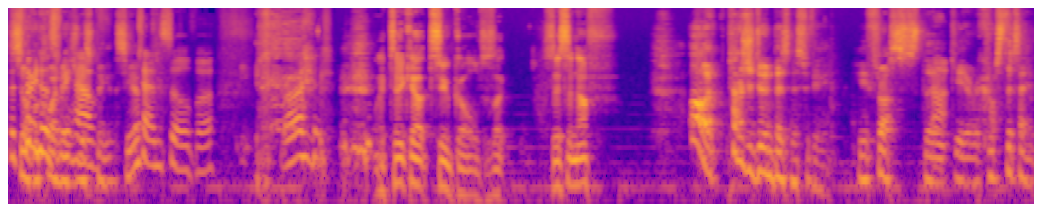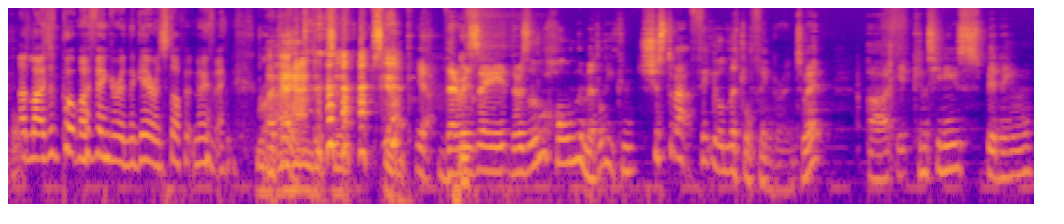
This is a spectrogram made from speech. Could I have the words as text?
between us, we have bigger this year. ten silver, right? I take out two gold. It's like, is this enough? Oh, pleasure doing business with you. He thrusts the Ah. gear across the table. I'd like to put my finger in the gear and stop it moving. Right, Okay. I hand it to Scamp. Yeah, there is a there is a little hole in the middle. You can just about fit your little finger into it. Uh, it continues spinning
